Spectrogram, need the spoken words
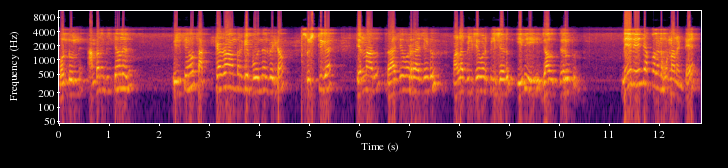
బంధువుల్ని అందరిని పిలిచాం లేదు. పిలిచాము చక్కగా అందరికీ భోజనాలు పెట్టాం. సృష్టిగా తిన్నారు. రాసేవాడు రాశాడు మళ్ళా పిలిచేవాడు పిలిచాడు. ఇది జా- జరుగుతుంది. నేనేం చెప్పాలనుకుంటున్నానంటే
